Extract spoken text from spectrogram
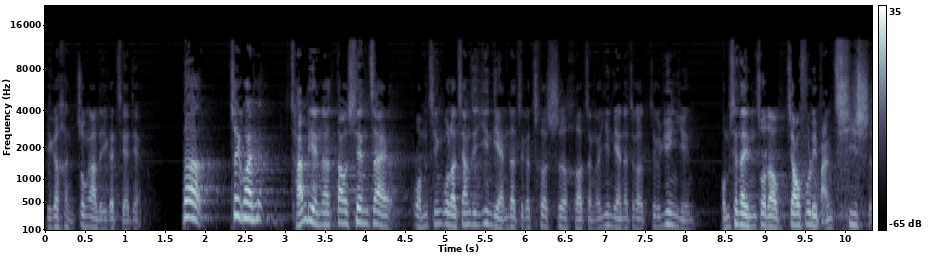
一个很重要的一个节点。那这块产品呢，到现在我们经过了将近一年的这个测试和整个一年的这个这个运营，我们现在已经做到交付率百分之七十。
